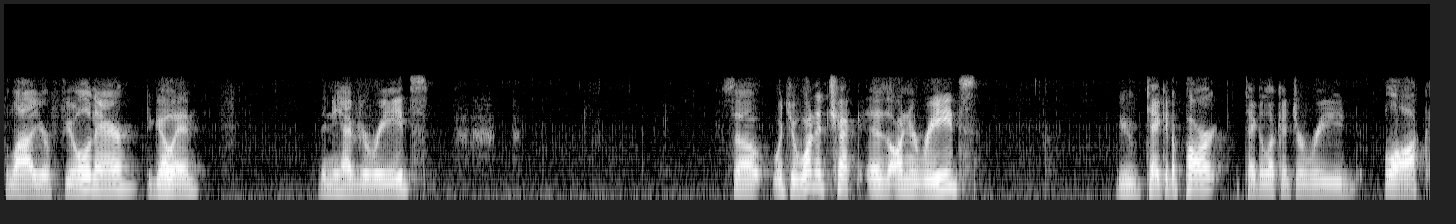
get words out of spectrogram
to allow your fuel and air to go in. Then you have your reeds. So what you want to check is on your reeds, you take it apart, take a look at your reed block,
